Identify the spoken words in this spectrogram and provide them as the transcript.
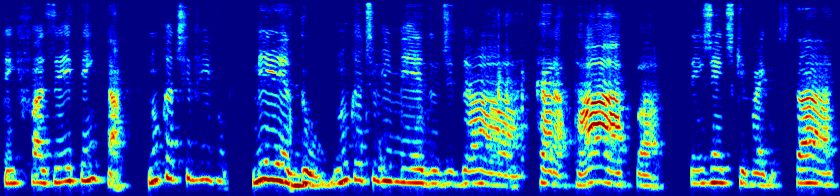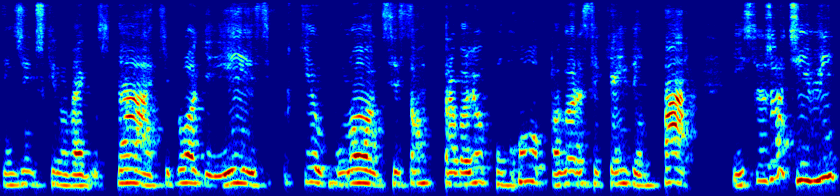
Tem que fazer e tentar. Nunca tive medo, nunca tive medo de dar cara a tapa. Tem gente que vai gostar, tem gente que não vai gostar. Que blog é esse? Por que o blog? Você só trabalhou com roupa, agora você quer inventar? Isso eu já tive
